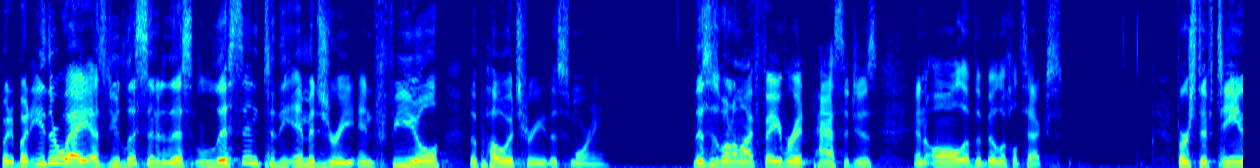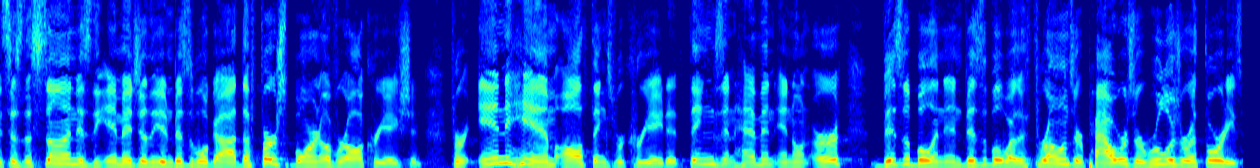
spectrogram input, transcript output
But, but either way, as you listen to this, listen to the imagery and feel the poetry this morning. This is one of my favorite passages in all of the biblical text. Verse 15, it says, The Son is the image of the invisible God, the firstborn over all creation. For in him all things were created, things in heaven and on earth, visible and invisible, whether thrones or powers or rulers or authorities.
